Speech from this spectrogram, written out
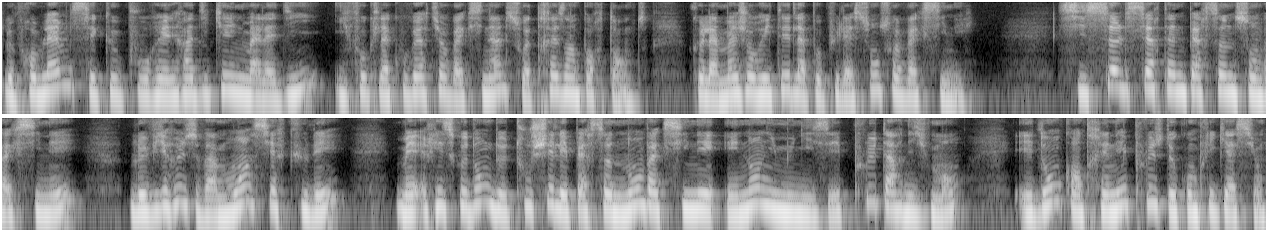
Le problème, c'est que pour éradiquer une maladie, il faut que la couverture vaccinale soit très importante, que la majorité de la population soit vaccinée. Si seules certaines personnes sont vaccinées, le virus va moins circuler mais risque donc de toucher les personnes non vaccinées et non immunisées plus tardivement et donc entraîner plus de complications.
